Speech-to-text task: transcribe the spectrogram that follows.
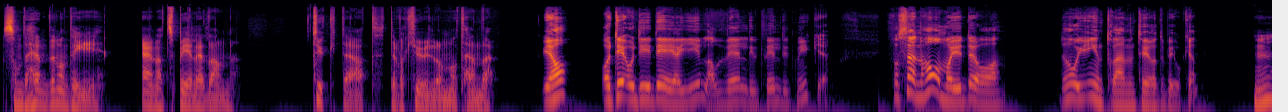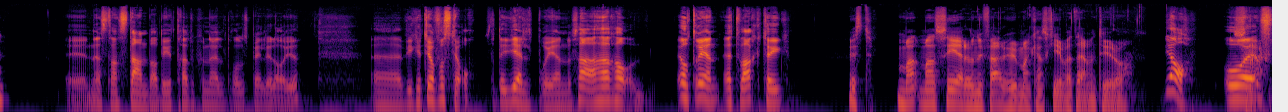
som det hände någonting i. Än att spelledaren tyckte att det var kul om något hände. Ja, och det, och det är det jag gillar väldigt, väldigt mycket. För sen har man ju då, du har ju introäventyret i boken. Mm. Eh, nästan standard i ett traditionellt rollspel idag ju. Eh, vilket jag förstår, för det hjälper ju ändå. Så här, här har, återigen, ett verktyg. Visst. Man, man ser ungefär hur man kan skriva ett äventyr och Ja, och eh, f-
